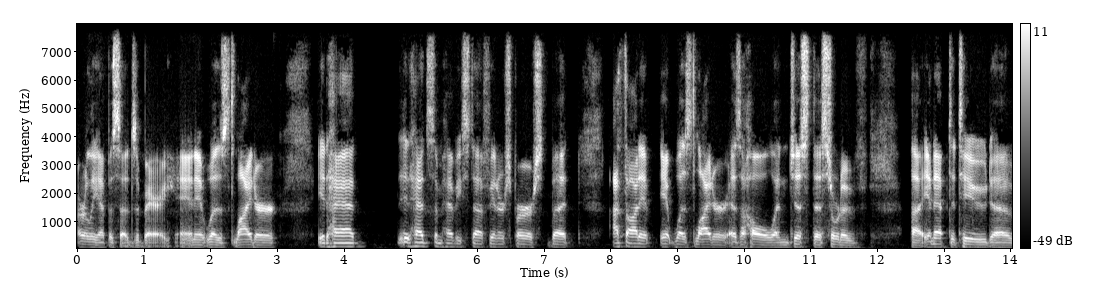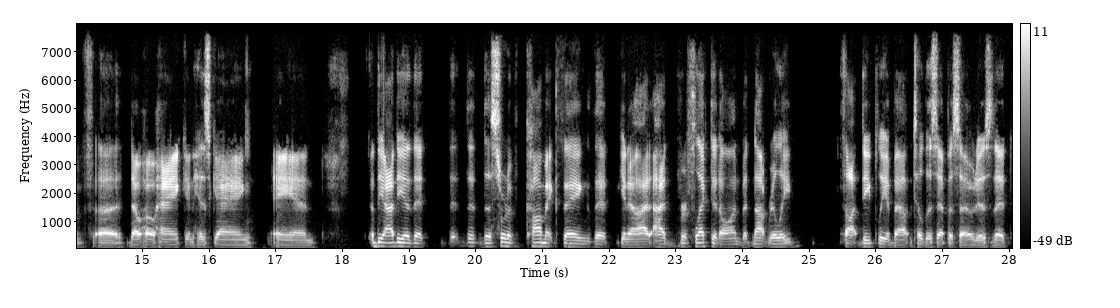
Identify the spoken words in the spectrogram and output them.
early episodes of Barry, and it was lighter. It had it had some heavy stuff interspersed, but I thought it it was lighter as a whole, and just the sort of uh, ineptitude of uh, NoHo Hank and his gang, and the idea that the, the, the sort of comic thing that you know I, I'd reflected on, but not really thought deeply about until this episode is that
